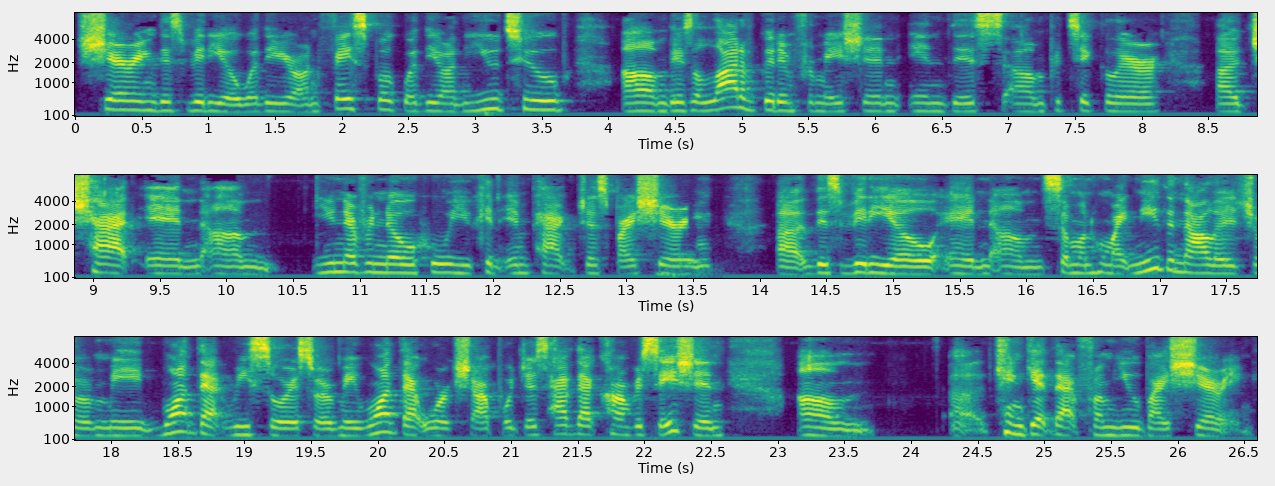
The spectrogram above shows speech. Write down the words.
sharing this video, whether you're on Facebook, whether you're on YouTube. Um, there's a lot of good information in this um, particular uh, chat, and um, you never know who you can impact just by sharing uh, this video and um, someone who might need the knowledge or may want that resource or may want that workshop or just have that conversation um, uh, can get that from you by sharing.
